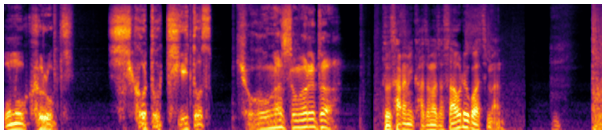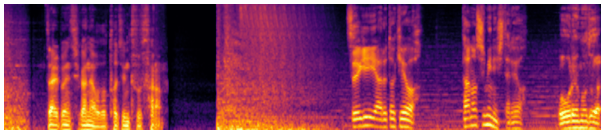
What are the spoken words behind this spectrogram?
この黒木仕事聞いたぞ今日がそがれた 두 사람이 가자마자 싸우려고 하지만 짧은 시간에 얻어터진 두 사람. 次やるときを楽しみにしてるよ俺もだ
